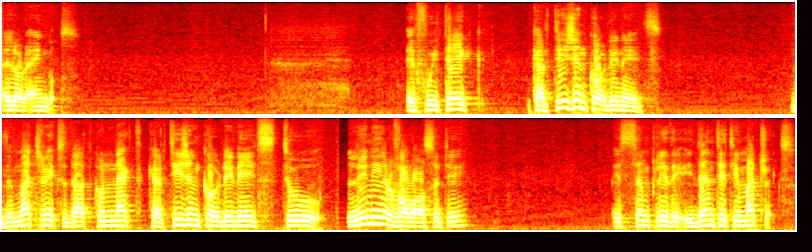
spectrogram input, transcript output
Euler angles. If we take Cartesian coordinates, the matrix that connect Cartesian coordinates to linear velocity is simply the identity matrix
